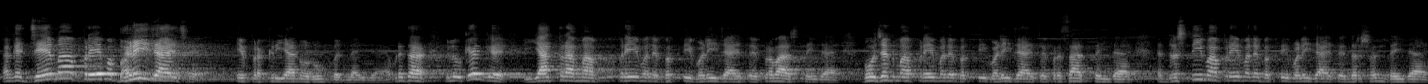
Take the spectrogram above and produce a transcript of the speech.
કારણ કે જેમાં પ્રેમ ભળી જાય છે એ પ્રક્રિયાનું રૂપ બદલાઈ જાય. આપણે તો પેલું કેમ કે યાત્રામાં પ્રેમ અને ભક્તિ વળી જાય તો એ પ્રવાસ થઈ જાય. ભોજનમાં પ્રેમ અને ભક્તિ વળી જાય તો એ પ્રસાદ થઈ જાય. દ્રષ્ટિમાં પ્રેમ અને ભક્તિ વળી જાય તો એ દર્શન થઈ જાય.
